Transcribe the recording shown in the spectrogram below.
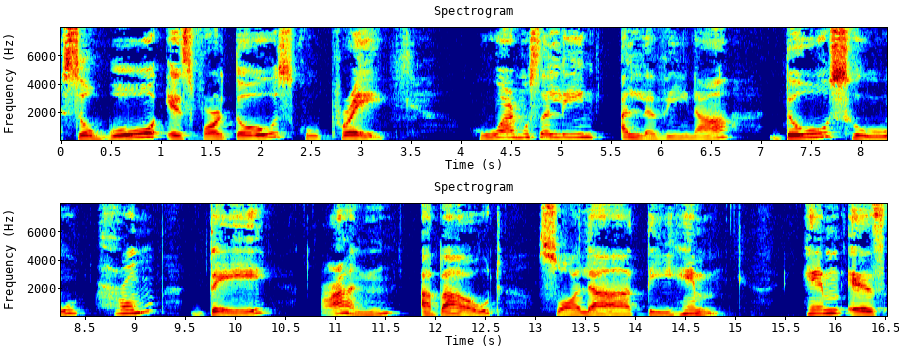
so woe is for those who pray who are musallin alladhina those who whom they an about salatihim Him Him is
